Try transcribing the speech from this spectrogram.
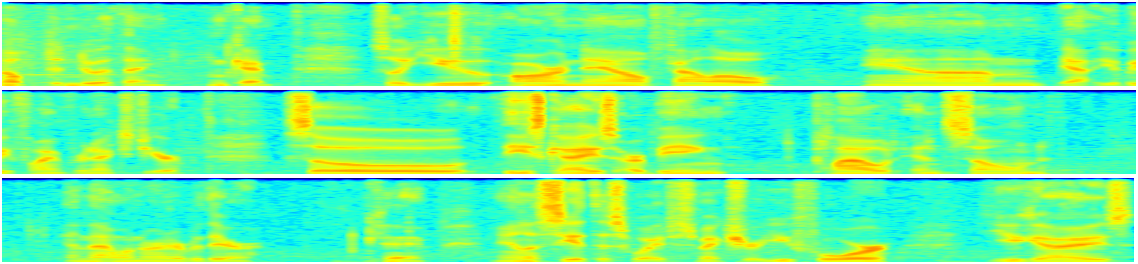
Nope, didn't do a thing. Okay. So you are now fallow, and yeah, you'll be fine for next year. So these guys are being plowed and sown, and that one right over there. Okay, and let's see it this way, just make sure. You four, you guys,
